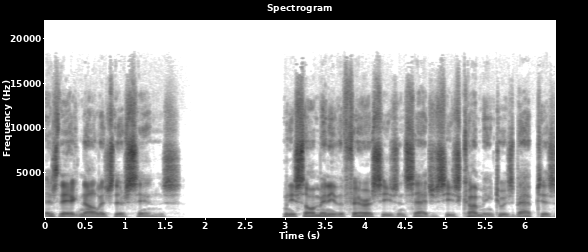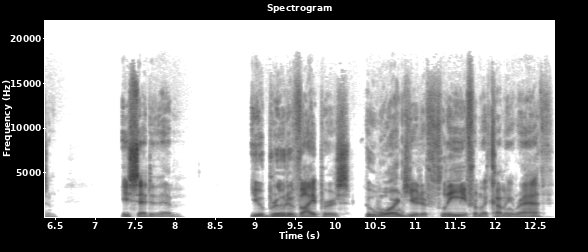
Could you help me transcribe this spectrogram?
as they acknowledged their sins. When he saw many of the Pharisees and Sadducees coming to his baptism, he said to them, You brood of vipers, who warned you to flee from the coming wrath?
